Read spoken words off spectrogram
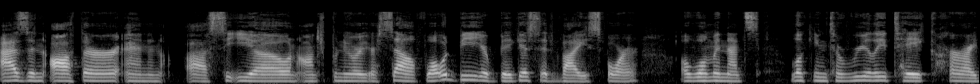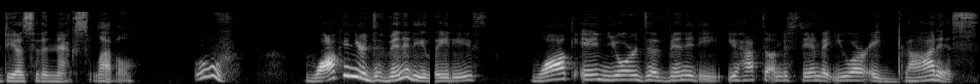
as an author and an, a CEO, and entrepreneur yourself, what would be your biggest advice for a woman that's looking to really take her ideas to the next level? Ooh, walk in your divinity, ladies. Walk in your divinity. You have to understand that you are a goddess.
